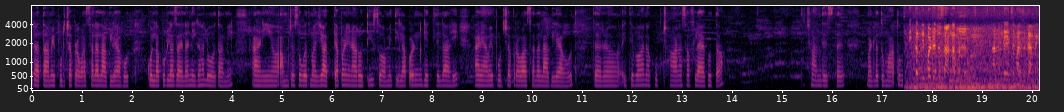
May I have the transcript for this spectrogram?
तर आता आम्ही पुढच्या प्रवासाला लागले आहोत. कोल्हापूरला जायला निघालो आहोत आम्ही. आणि आमच्यासोबत माझी आत्या पण येणार होती. सो आम्ही तिला पण घेतलेलं आहे आणि आम्ही पुढच्या प्रवासाला लागले आहोत. तर इथे बघा ना खूप छान असा फ्लॅग होता. छान दिसतंय. म्हटलं तुम्हा तुम कमी पडलं तर सांगा म्हटलं. आणून द्यायचं माझं काम आहे.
